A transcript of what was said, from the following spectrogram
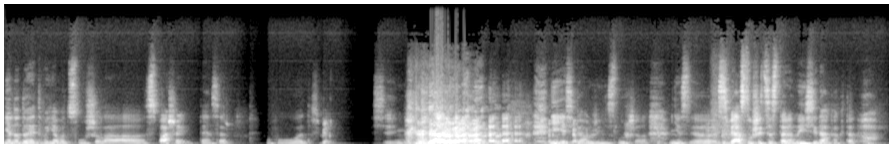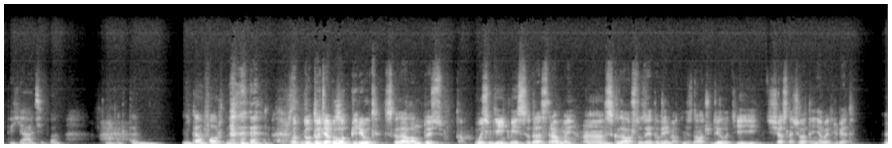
Не, но до этого я вот слушала с Пашей Тенсер. Вот. Себя. Не, я себя уже не слушала. Мне э, себя слушать со стороны всегда как-то, «А, это я, типа, как-то некомфортно. Вот тут у тебя был вот период, ты сказала, ну, то есть там 8-9 месяцев, да, с травмой. А. Ты сказала, что за это время не знала, что делать, и сейчас начала тренировать ребят. То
